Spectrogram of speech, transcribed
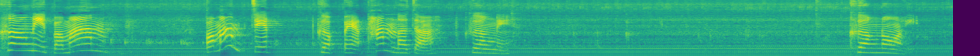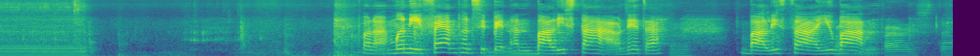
เครื่องนี่ประมาณ ประมาณเจ็ดเกือบแปดพันนะจ๊ะ เครื่องนี่ เครื่องหน่อย พอละมื้อนี้แฟนเพิ่นสิเป็นอันบาริสต้าเด้จ้ะบาริสต้าอยู่บ้าน บาริสต้า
